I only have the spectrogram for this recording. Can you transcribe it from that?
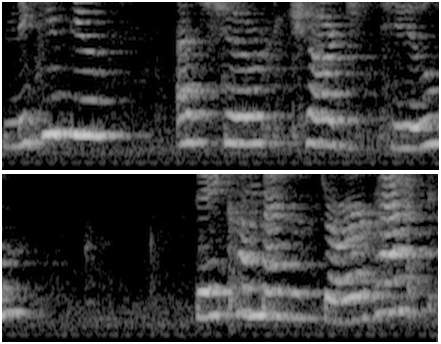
then they can do a short charge too. They come as a starter pack.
